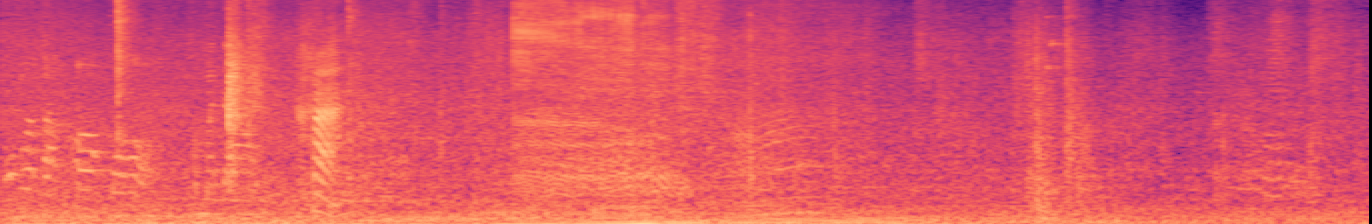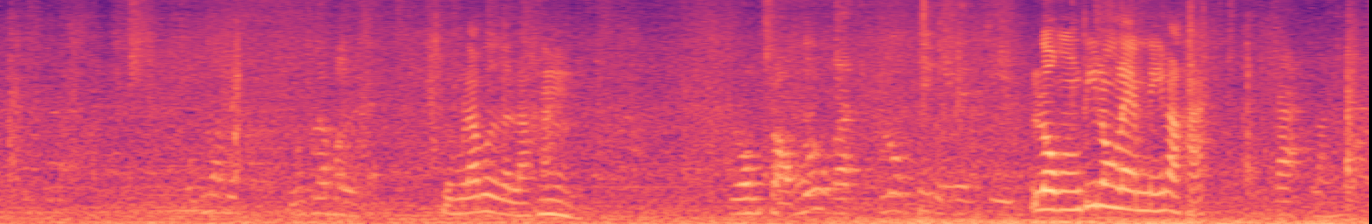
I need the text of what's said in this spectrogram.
เพราะว่าบางห้องก็ธรรมดาค่ะลูกระเบิดลุมระเบิดเหรอคะ ลงสองลูกอะลูกที่โรงเรียนจีนลงที่โรงแรมนี้เหรอคะ กะหลังบ้าน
